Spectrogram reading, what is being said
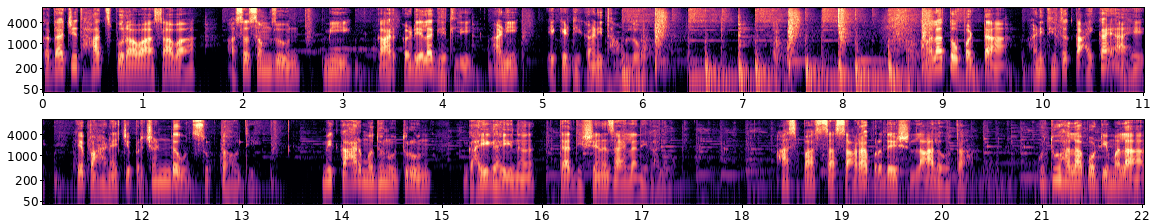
कदाचित हाच पुरावा असावा असं समजून मी कार कडेला घेतली आणि एके ठिकाणी थांबलो. मला तो पट्टा आणि तिथं काय काय आहे हे पाहण्याची प्रचंड उत्सुकता होती. मी कारमधून उतरून घाईघाईनं त्या दिशेनं जायला निघालो. आसपासचा सारा प्रदेश लाल होता. कुतूहलापोटी मला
